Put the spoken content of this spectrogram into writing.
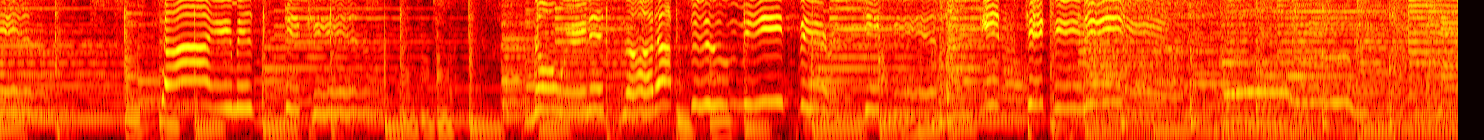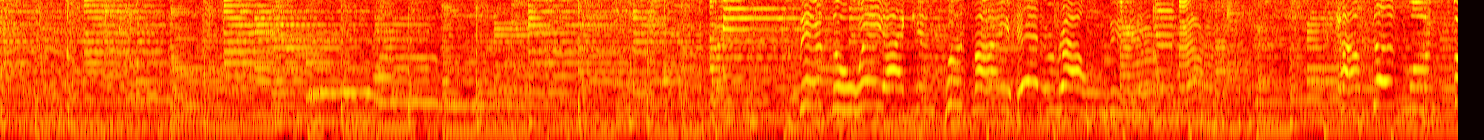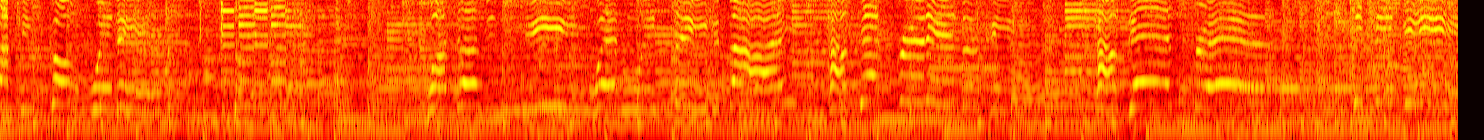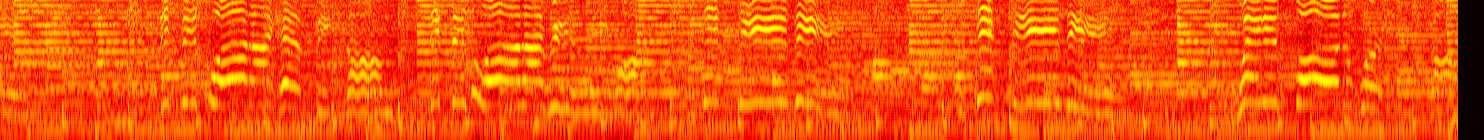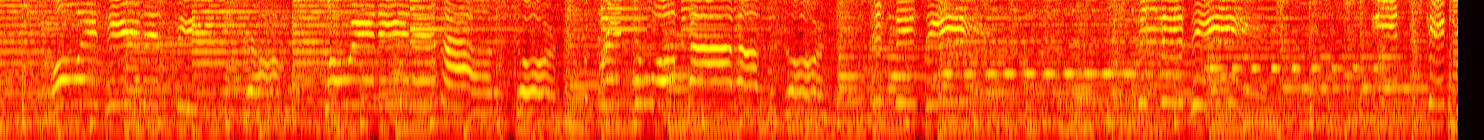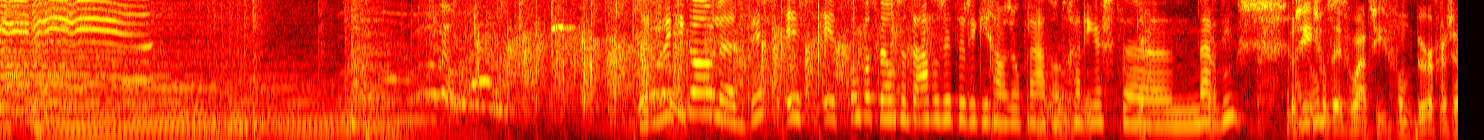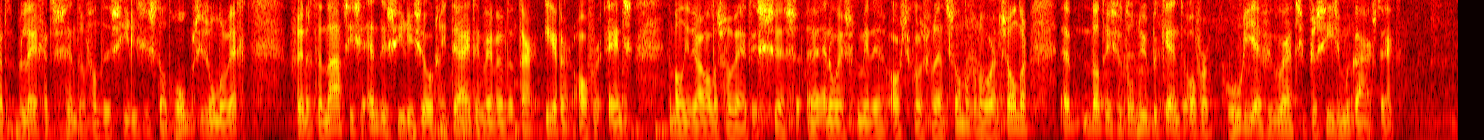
Is it. Kom vast bij ons aan tafel zitten. Ricky, gaan we zo praten, want we gaan eerst eh, naar het nieuws. Precies, want de evacuatie van burgers uit het belegerde centrum van de Syrische stad Homs is onderweg. Verenigde Naties en de Syrische autoriteiten werden het daar eerder over eens. De man die daar alles van weet is eh, NOS Midden-Oosten-correspondent Sander van der Hoorn. Sander, eh, wat is er tot nu bekend over hoe die evacuatie precies in elkaar steekt?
